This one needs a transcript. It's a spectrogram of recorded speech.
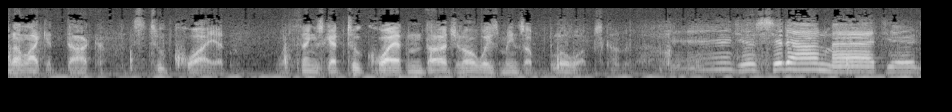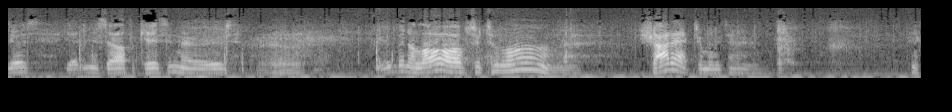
I don't like it, Doc. It's too quiet. When things get too quiet in Dodge, it always means a blow-up's coming. Eh, just sit down, Matt. You're just getting yourself a case of nerves. You've been a law officer too long. Shot at too many times.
